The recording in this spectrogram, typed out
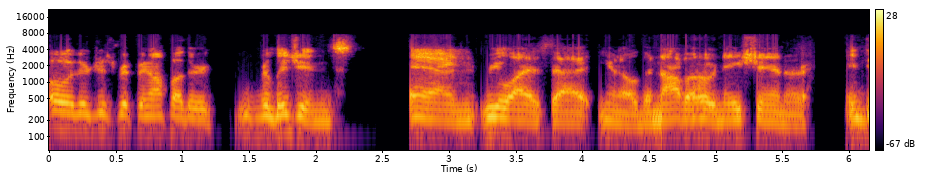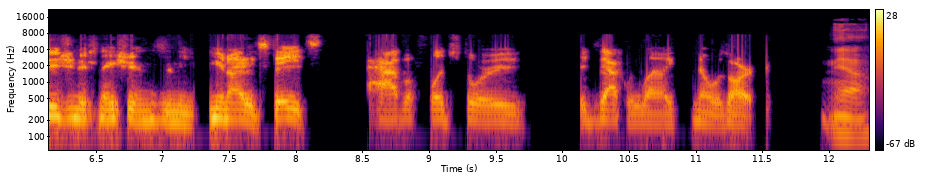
oh they're just ripping off other religions and realize that you know the navajo nation or indigenous nations in the united states have a flood story exactly like noah's ark Yeah.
